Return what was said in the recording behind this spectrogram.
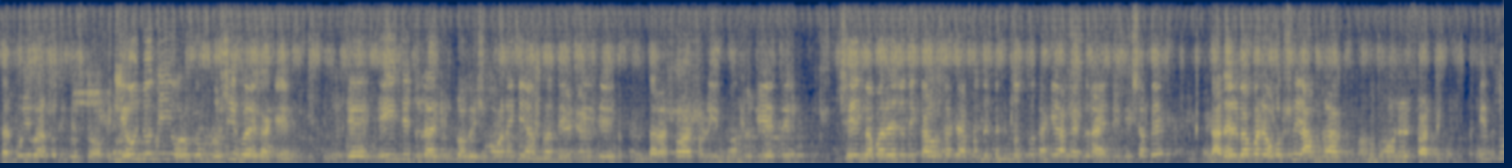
তার পরিবার ক্ষতিগ্রস্ত হবে। কেউ যদি ওরকম দোষী হয়ে থাকে যে এই যে জুলাই বিপ্লব এই সময় অনেকে আমরা দেখছি যে তারা সরাসরি ইন্ধন জুগিয়েছে, সেই ব্যাপারে যদি কারোর কাছে আপনাদের কাছে তথ্য থাকে, আমি একজন আইনজীবী হিসাবে, তাদের ব্যাপারে অবশ্যই আমরা কোনো ধরনের ছাড় দেব কিন্তু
